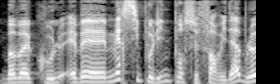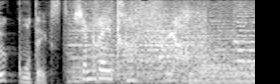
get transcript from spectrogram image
bah bah cool. Eh ben merci Pauline pour ce formidable contexte. J'aimerais être un flan.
